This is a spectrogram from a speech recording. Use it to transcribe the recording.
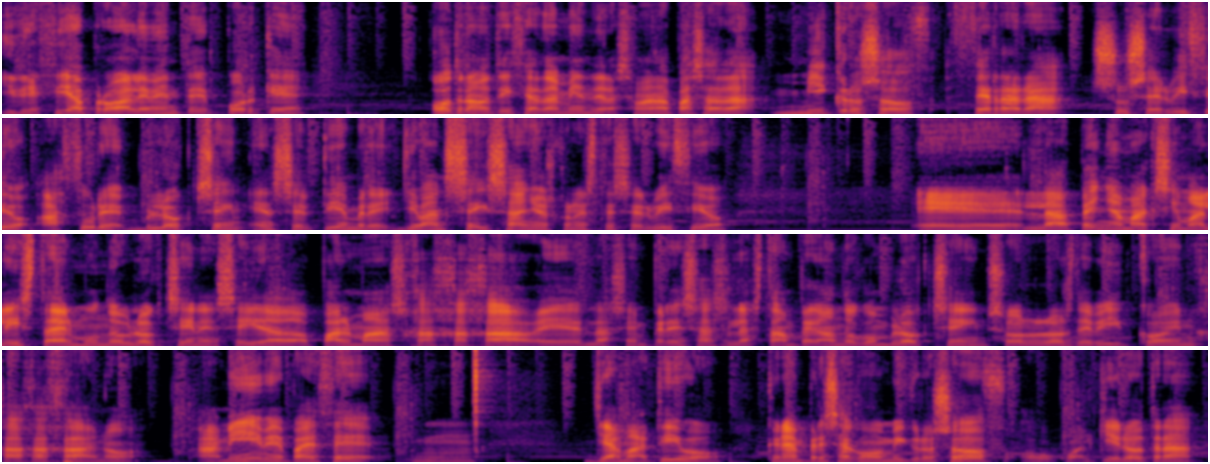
Y decía probablemente porque otra noticia también de la semana pasada, Microsoft cerrará su servicio Azure Blockchain en septiembre. Llevan seis años con este servicio. Eh, la peña maximalista del mundo blockchain enseguida ha dado palmas, jajaja, ja, ja. Las empresas la están pegando con blockchain, solo los de Bitcoin, jajaja, ja, ja, ¿no? A mí me parece mmm, llamativo que una empresa como Microsoft o cualquier otra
